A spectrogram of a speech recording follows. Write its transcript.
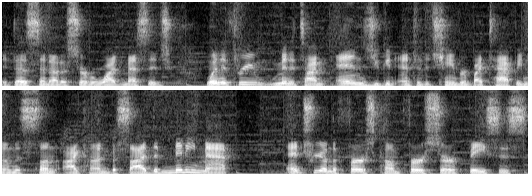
It does send out a server-wide message. When the three-minute time ends, you can enter the chamber by tapping on the sun icon beside the mini-map. Entry on the first come, first serve basis.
